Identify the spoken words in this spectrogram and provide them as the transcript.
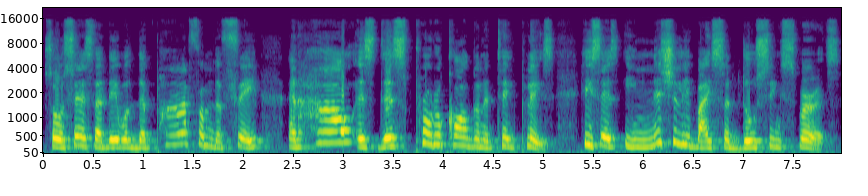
So it says that they will depart from the faith. And how is this protocol going to take place? He says, initially by seducing spirits.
